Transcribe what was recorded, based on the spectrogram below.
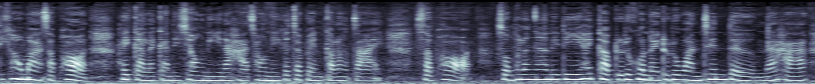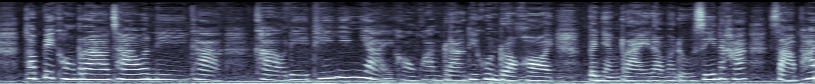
ที่เข้ามาซัพพอร์ตให้กันและกันที่ช่องนี้นะคะ ช่องนี้ก็จะเป็นกำลังใจซัพพอร์ตส่งพลังงานดีๆให้กับทุกๆคนในทุกๆวันเช่นเดิมนะคะท็อปิกของเราเช้าวันนี้ค่ะ ข่าวดีที่ยิ่งใหญ่ของความรักที่คุณรอคอย เป็นอย่างไรเรามาดูซินะคะสามไพ่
